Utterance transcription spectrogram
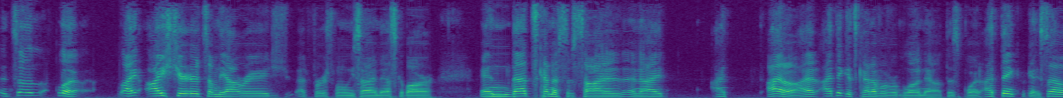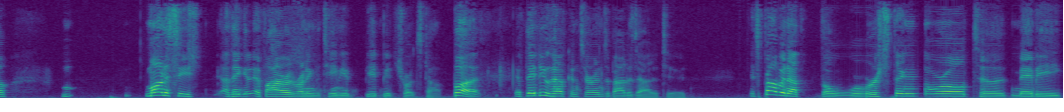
and so look, I I shared some of the outrage at first when we signed Escobar, and that's kind of subsided. And I I don't know. I, I think it's kind of overblown now at this point. I think okay, so Mondesi, I think if I were running the team, he'd, he'd be a shortstop. But if they do have concerns about his attitude, it's probably not the worst thing in the world to maybe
